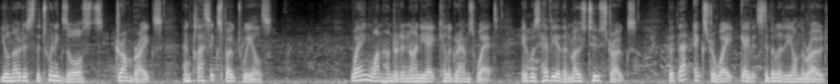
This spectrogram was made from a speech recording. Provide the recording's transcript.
you'll notice the twin exhausts, drum brakes, and classic spoked wheels. Weighing 198 kilograms wet, it was heavier than most two strokes, but that extra weight gave it stability on the road.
